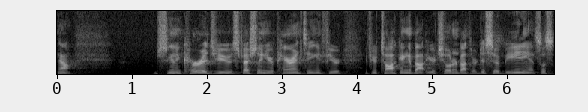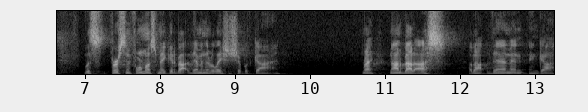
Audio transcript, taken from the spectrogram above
Now, I'm just going to encourage you, especially in your parenting, if you're, if you're talking about your children, about their disobedience, let's, let's first and foremost make it about them and the relationship with God. Right? Not about us, about them and, and God.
